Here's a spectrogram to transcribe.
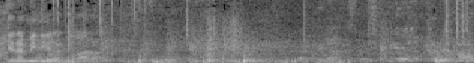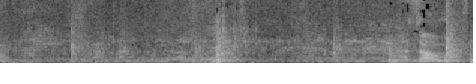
Aqui na menina agora. Razão, mano.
